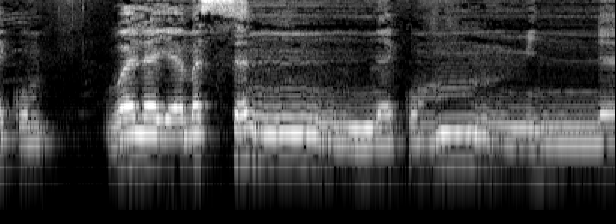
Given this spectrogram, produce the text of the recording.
لنرجمنكم وليمسنكم منا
